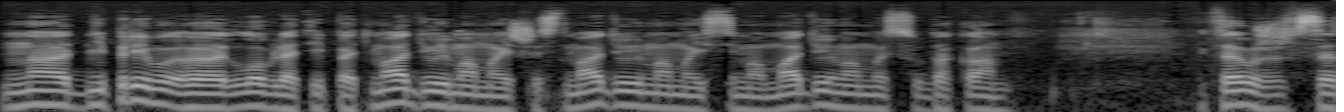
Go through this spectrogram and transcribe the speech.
На Дніпрі е, ловлять і 5 дюймами, і 6 дюймами, і 7 дюймами судака. Це вже все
